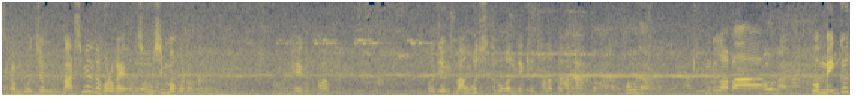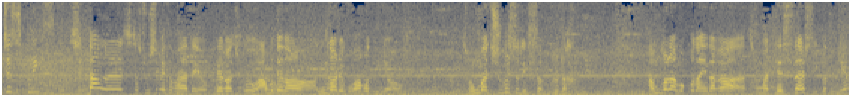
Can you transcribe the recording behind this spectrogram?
잠깐 뭐 좀 마시면서 걸어가야겠다. 점심 먹으러. 배고파. 어제 여기서 망고 주스도 먹었는데 괜찮았거든요. 잉글라바. One mango juice, please. 식당을 진짜 조심해서 가야 돼요. 그래가지고 아무데나 안 가려고 하거든요. 정말 죽을 수도 있어. 그러다. 아무거나 먹고 다니다가 정말 데스할 수 있거든요.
